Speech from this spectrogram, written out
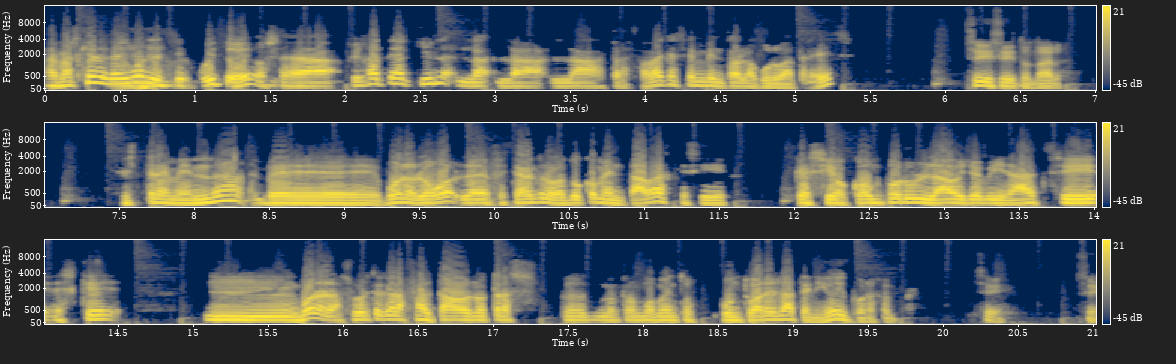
Además que le da igual el circuito, ¿eh? O sea, fíjate aquí la, la, la, la trazada que se ha inventado en la curva 3. Sí, sí, total. Es tremenda. Bueno, luego, efectivamente, lo que tú comentabas, que si, que si Ocon por un lado, Giovinazzi, es que, mm, bueno, la suerte que le ha faltado en, otras, en otros momentos puntuales la ha tenido hoy, por ejemplo. Sí, sí.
